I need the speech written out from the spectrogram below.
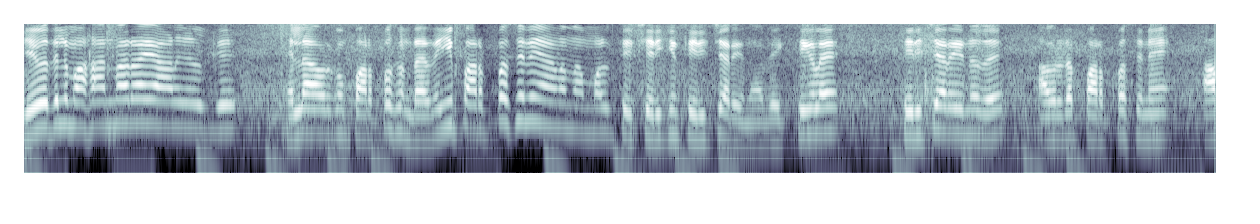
ജീവിതത്തിൽ മഹാന്മാരായ ആളുകൾക്ക് എല്ലാവർക്കും പർപ്പസ് ഉണ്ടായിരുന്നു. ഈ പർപ്പസിനെയാണ് നമ്മൾ ശരിക്കും തിരിച്ചറിയുന്നത്. വ്യക്തികളെ തിരിച്ചറിയുന്നത് അവരുടെ പർപ്പസിനെ ആ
